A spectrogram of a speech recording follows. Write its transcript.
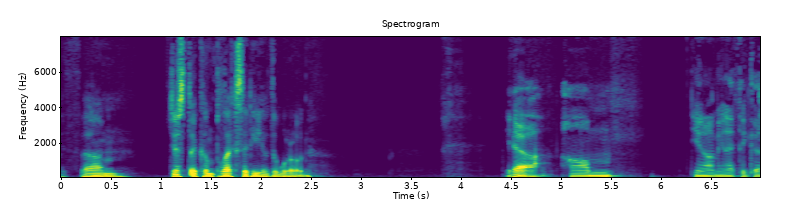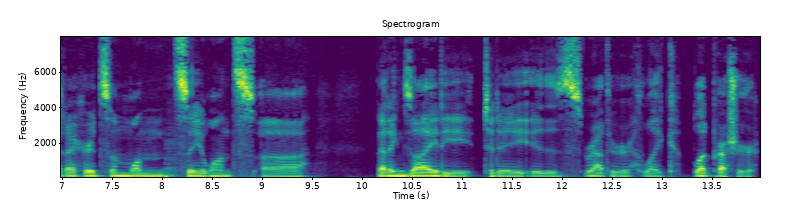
with um, just the complexity of the world. Yeah. Um, you know, I mean, I think that I heard someone say once uh, that anxiety today is rather like blood pressure.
